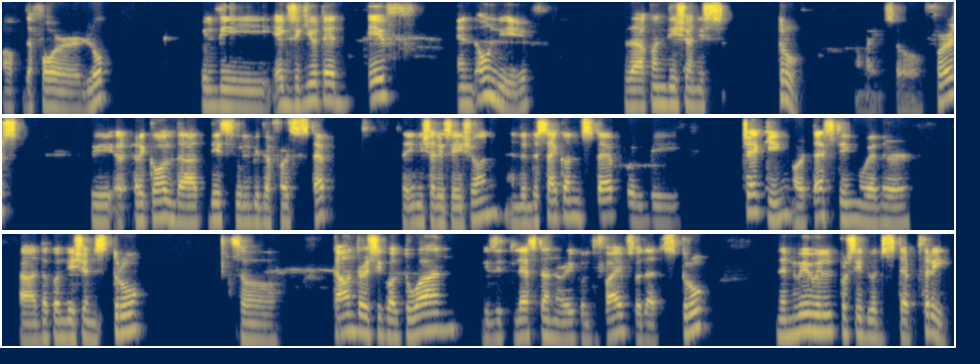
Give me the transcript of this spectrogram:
of the for loop will be executed if and only if the condition is true. Okay, so first, we uh, recall that this will be the first step, the initialization, and then the second step will be checking or testing whether uh, the condition is true. So counter is equal to 1, is it less than or equal to 5? So that's true. Then we will proceed with step 3,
